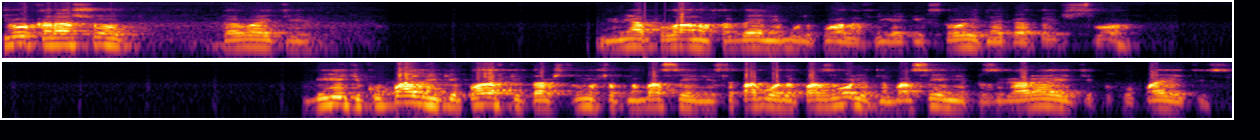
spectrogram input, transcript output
Все хорошо, давайте. У меня планов, тогда я не буду планов никаких строить на пятое число. Берите купальники, плавки, так что, ну, чтобы на бассейне, если погода позволит, на бассейне позагораете, покупаетесь.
